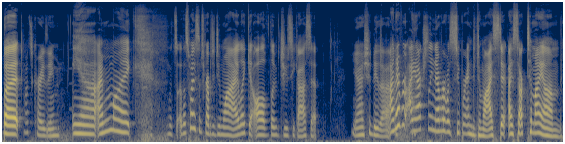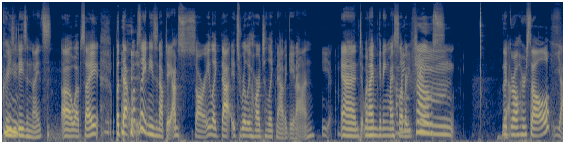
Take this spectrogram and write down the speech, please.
but that's crazy. yeah, I'm like, that's, that's why I subscribe to DeuxMoi. I like get all of the juicy gossip. Yeah, I should do that. I never, I actually never was super into DeuxMoi. I, sti- I stuck to my um Crazy. Days and Nights uh website, but that website needs an update. I'm sorry, like that, it's really hard to like navigate on. yeah. And when I'm getting my celebrity juice, from the Yeah. girl herself. yeah,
